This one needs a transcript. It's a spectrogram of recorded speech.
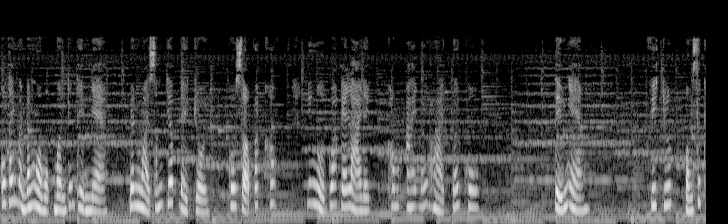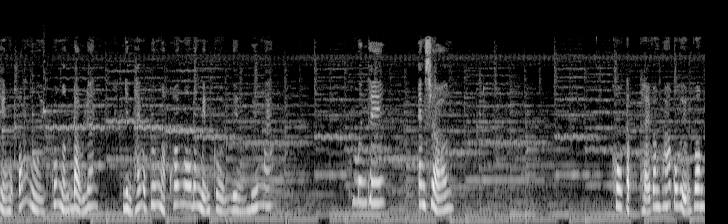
cô thấy mình đang ngồi một mình trên thềm nhà. Bên ngoài sấm chớp đầy trời, cô sợ bắt khóc. Nhưng người qua kể lại để không ai đối hoài tới cô. Tiểu nhạn Phía trước bỗng xuất hiện một bóng người, cô ngẩng đầu lên, nhìn thấy một gương mặt khôi ngô đang mỉm cười liền miếu máu. Minh Thiên, em sợ. Khu tập thể văn hóa của huyện Vân,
